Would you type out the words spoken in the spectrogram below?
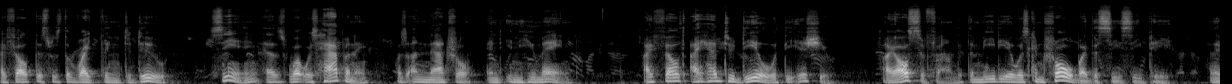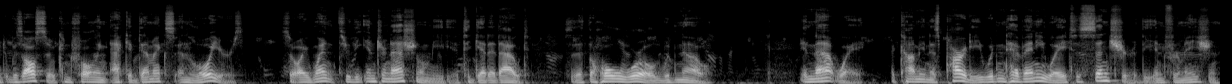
I felt this was the right thing to do, seeing as what was happening was unnatural and inhumane. I felt I had to deal with the issue. I also found that the media was controlled by the CCP and that it was also controlling academics and lawyers. So I went through the international media to get it out so that the whole world would know. In that way, the Communist Party wouldn't have any way to censure the information.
